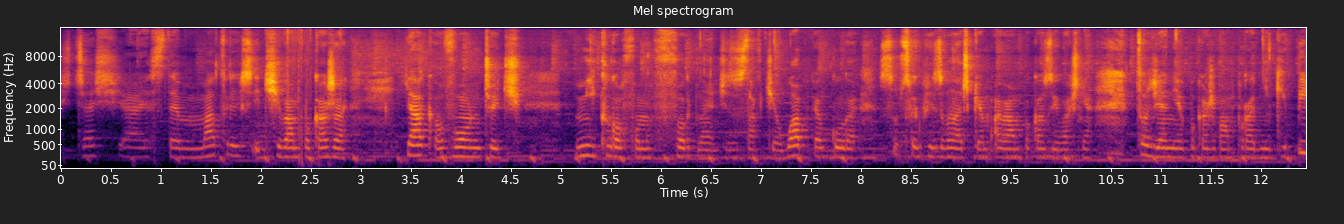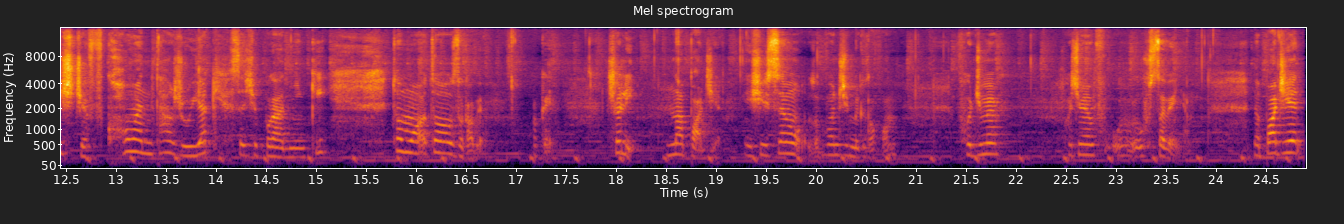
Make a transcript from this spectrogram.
Cześć, ja jestem Matrix i dzisiaj Wam pokażę, jak włączyć mikrofon w Fortnite. Zostawcie łapkę w górę, subskrypcję z dzwoneczkiem, a Wam pokazuję właśnie codziennie, pokażę Wam poradniki. Piszcie w komentarzu, jakie chcecie poradniki, to, to zrobię. Ok, czyli na padzie, jeśli chcemy włączyć mikrofon, wchodzimy, wchodzimy w ustawienia. Na padzie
